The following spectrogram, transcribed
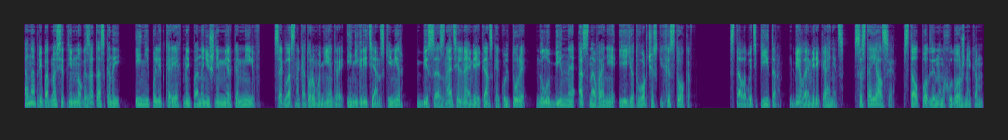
Она преподносит немного затасканный и неполиткорректный по нынешним меркам миф, согласно которому негры и негритянский мир бессознательной американской культуры глубинное основание ее творческих истоков. Стало быть, Питер, белый американец, состоялся, стал подлинным художником,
